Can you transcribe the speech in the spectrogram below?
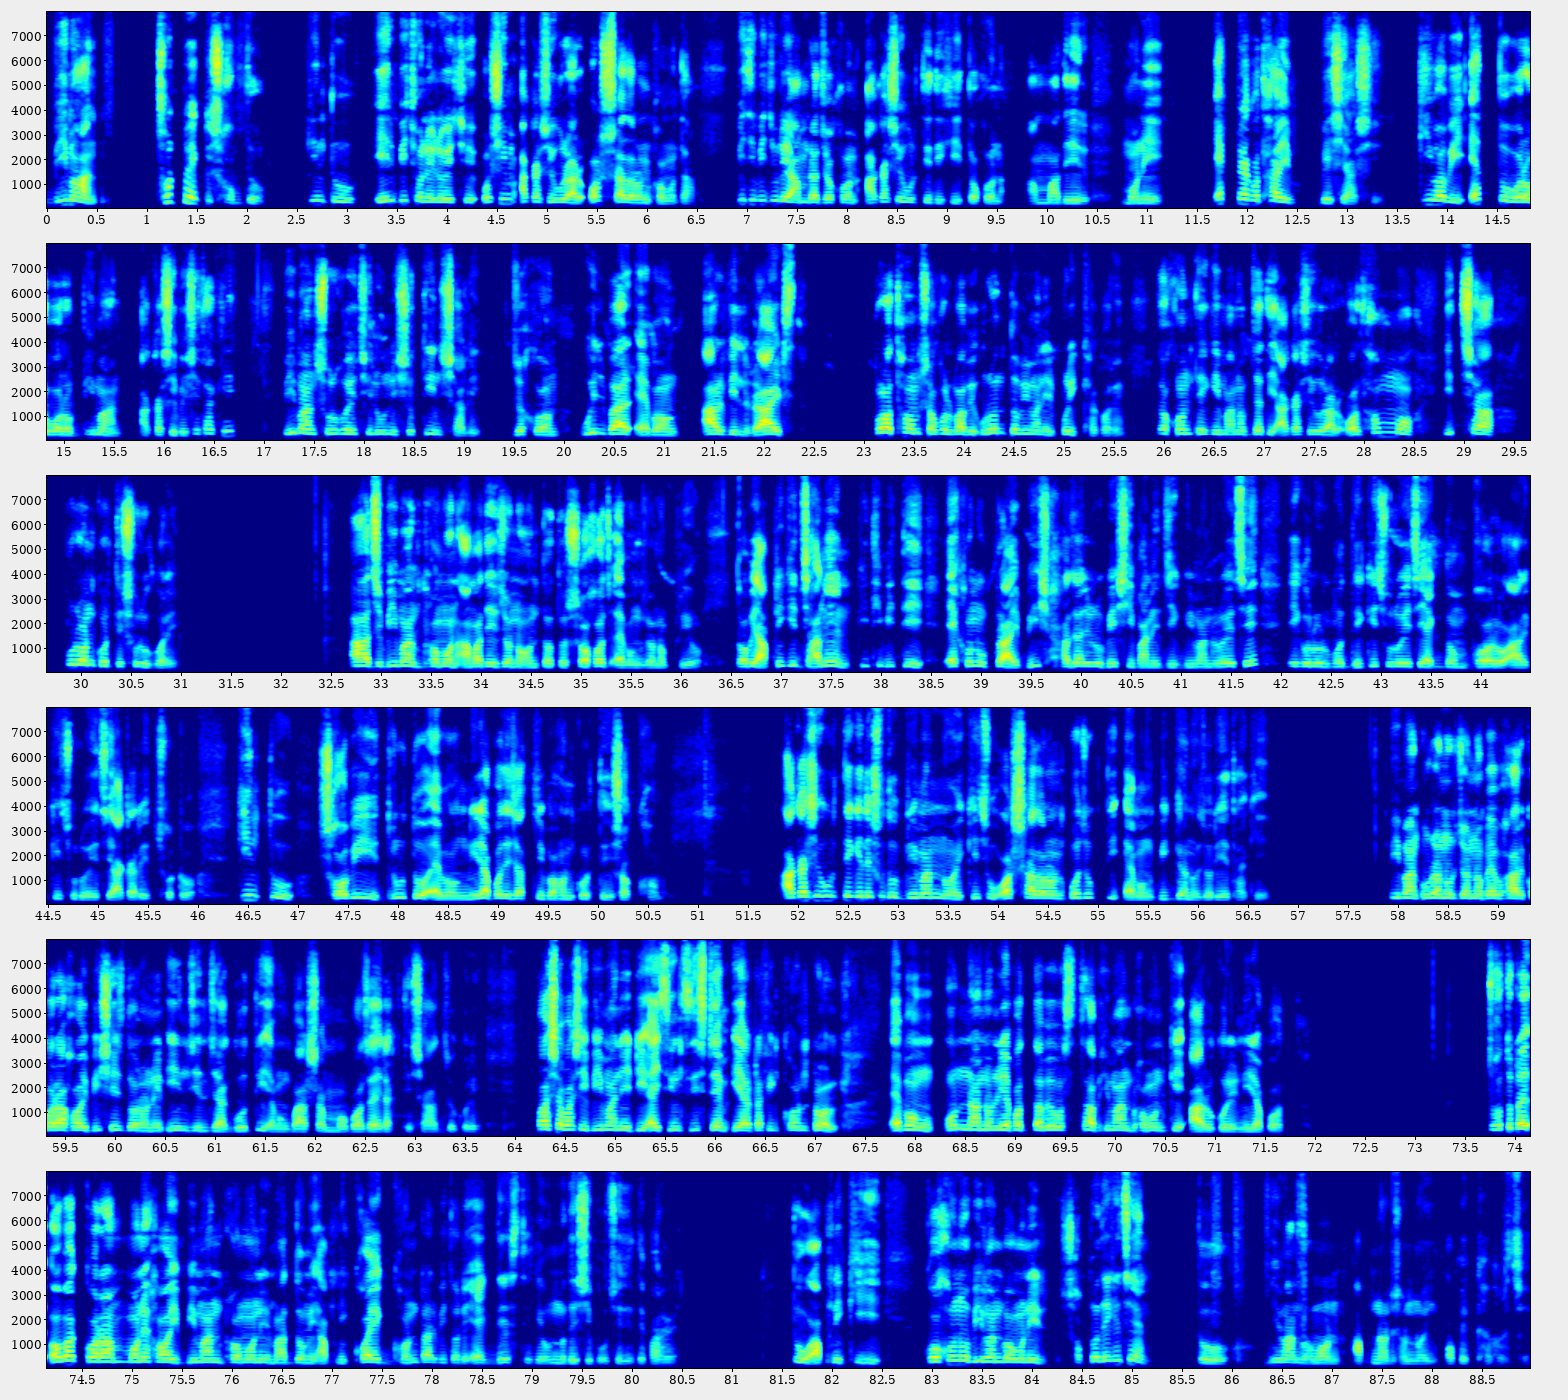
বিমান, ছোট্ট একটি শব্দ, কিন্তু এর পিছনে রয়েছে অসীম আকাশে উড়ার অসাধারণ ক্ষমতা। পৃথিবী জুড়ে আমরা যখন আকাশে উড়তে দেখি, তখন আমাদের মনে একটা কথাই ভেসে আসে, কীভাবে এত বড় বড় বিমান আকাশে ভেসে থাকে? বিমান শুরু হয়েছিল উনিশশো তিন সালে, যখন উইলবার এবং আরভিল রাইটস প্রথম সফলভাবে উড়ন্ত বিমানের পরীক্ষা করে। তখন থেকে মানবজাতি আকাশে ওড়ার অধম্য ইচ্ছা পূরণ করতে শুরু করে। আজ বিমান ভ্রমণ আমাদের জন্য অন্তত সহজ এবং জনপ্রিয়। তবে আপনি কি জানেন পৃথিবীতে এখনও প্রায় বিশ হাজারেরও বেশি বাণিজ্যিক বিমান রয়েছে? এগুলোর মধ্যে কিছু রয়েছে একদম বড় আর কিছু রয়েছে আকারে ছোট। কিন্তু সবই দ্রুত এবং নিরাপদে যাত্রী বহন করতে সক্ষম। আকাশে উড়তে গেলে শুধু বিমান নয়, কিছু অসাধারণ প্রযুক্তি এবং বিজ্ঞানও জড়িয়ে থাকে। বিমান উড়ানোর জন্য ব্যবহার করা হয় বিশেষ ধরনের ইঞ্জিন যা গতি এবং ভারসাম্য বজায় রাখতে সাহায্য করে। পাশাপাশি বিমানে deicing system air traffic control এবং অন্যান্য নিরাপত্তা ব্যবস্থা বিমান ভ্রমণকে আরও করে নিরাপদ। যতটাই অবাক করা মনে হয়, বিমান ভ্রমণের মাধ্যমে আপনি কয়েক ঘণ্টার ভিতরে এক দেশ থেকে অন্য দেশে পৌঁছে যেতে পারবেন। তো আপনি কি কখনো বিমান ভ্রমণের স্বপ্ন দেখেছেন? তো বিমান ভ্রমণ আপনার জন্যই অপেক্ষা করছে।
